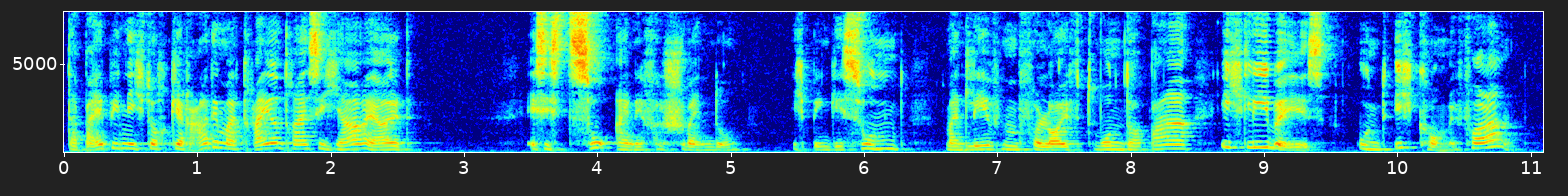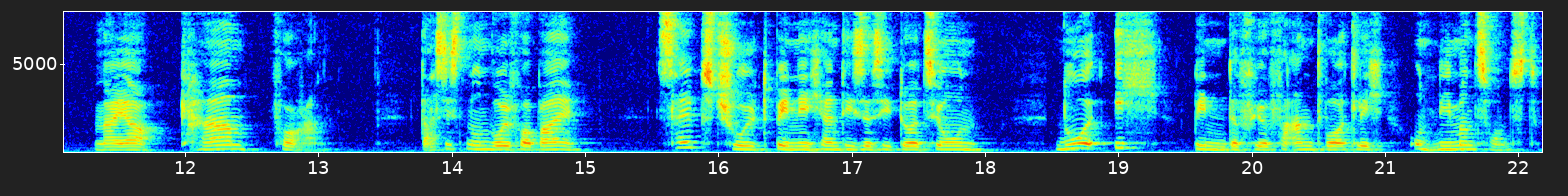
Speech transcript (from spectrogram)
Dabei bin ich doch gerade mal 33 Jahre alt. Es ist so eine Verschwendung. Ich bin gesund, mein Leben verläuft wunderbar, ich liebe es und ich komme voran. Naja, kam voran. Das ist nun wohl vorbei. Selbst schuld bin ich an dieser Situation. Nur ich bin dafür verantwortlich und niemand sonst.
